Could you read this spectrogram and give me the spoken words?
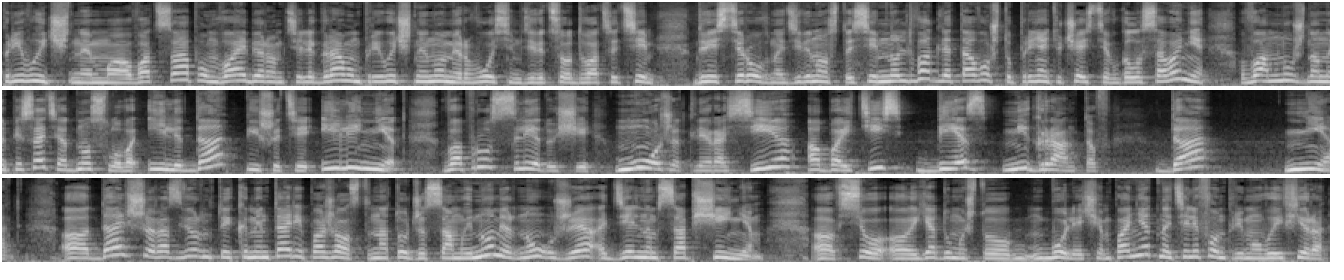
привычным WhatsApp, Viber, Telegram, привычный номер 8 927 200 ровно 9702 для того, чтобы принять участие в голосовании, вам нужно написать одно слово. Или да, пишите, или нет. Вопрос следующий. Может ли Россия обойтись без мигрантов? Да нет. А, дальше развернутые комментарии, пожалуйста, на тот же самый номер, но уже отдельным сообщением. А, Все, а, я думаю, что более чем понятно. Телефон прямого эфира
